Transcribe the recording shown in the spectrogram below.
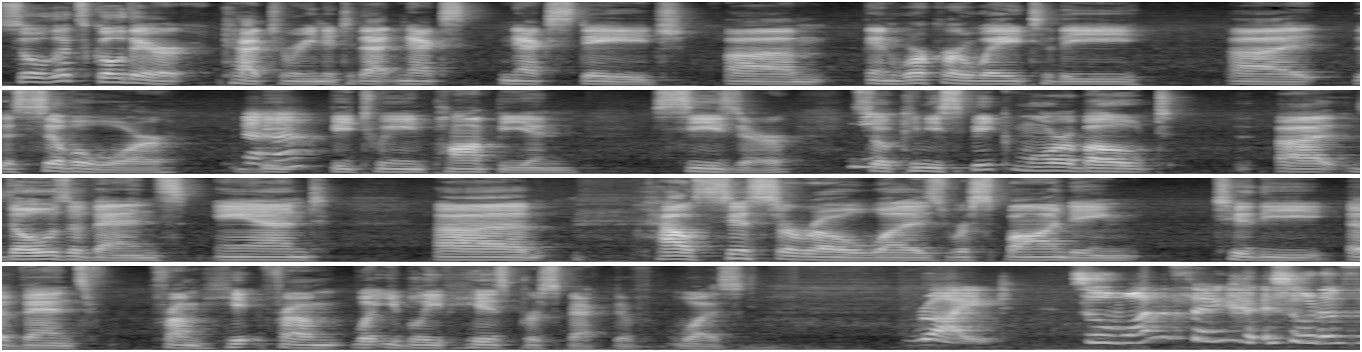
So let's go there, Katharina, to that next next stage, um, and work our way to the uh, the civil war uh-huh. be- between Pompey and Caesar. So, can you speak more about uh, those events and uh, how Cicero was responding to the events from hi- from what you believe his perspective was? Right. So one thing, sort of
